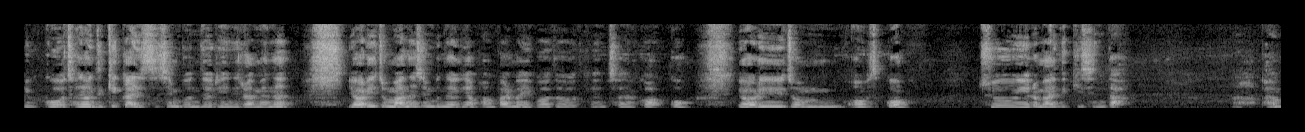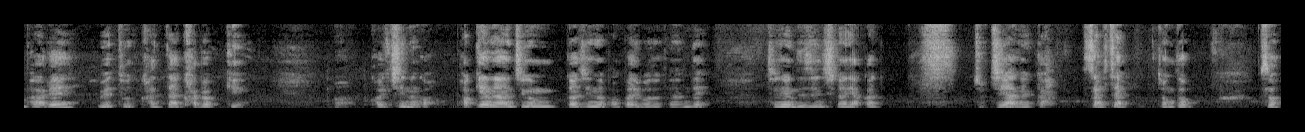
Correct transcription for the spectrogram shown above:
입고 저녁 늦게까지 있으신 분들이라면은 열이 좀 많으신 분들은 그냥 반팔만 입어도 괜찮을 것 같고 열이 좀 없고 추위를 많이 느끼신다. 아, 반팔에 외투 간단 가볍게 어, 걸치는 거. 밖에는 지금까지는 반팔 입어도 되는데 저녁 늦은 시간 약간 춥지 않을까. 쌀쌀 정도? 그래서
